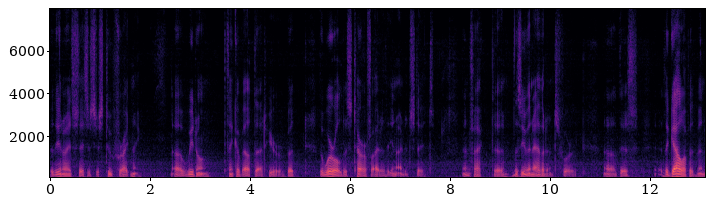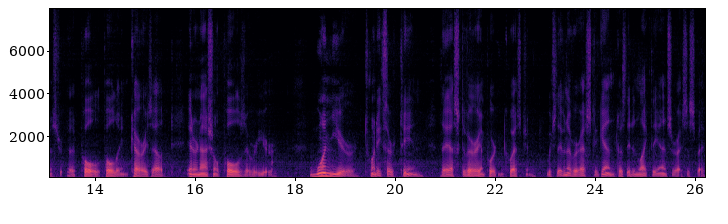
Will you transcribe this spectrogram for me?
The United States is just too frightening. Uh, we don't think about that here, but the world is terrified of the United States. In fact, uh, there's even evidence for it. Uh, there's the Gallup uh, poll, polling carries out international polls every year. One year, 2013, they asked a very important question, which they've never asked again because they didn't like the answer, I suspect.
